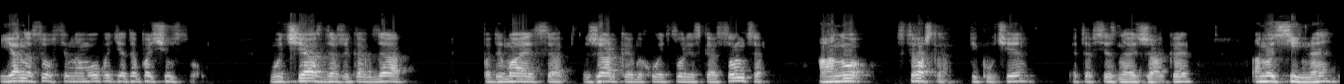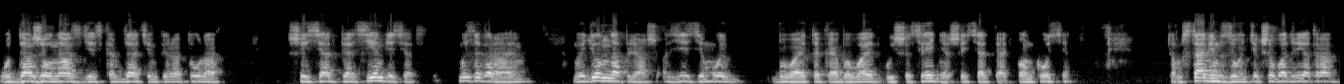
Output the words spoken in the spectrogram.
я на собственном опыте это почувствовал. Вот сейчас даже, когда поднимается жаркое, выходит флоридское солнце, а оно страшно пекучее, это все знают жаркое, оно сильное. Вот даже у нас здесь, когда температура 65-70, мы загораем, мы идем на пляж, а здесь зимой бывает такая, бывает выше средняя, 65 по Анкосе. Там ставим зонтик, чтобы от ветра.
